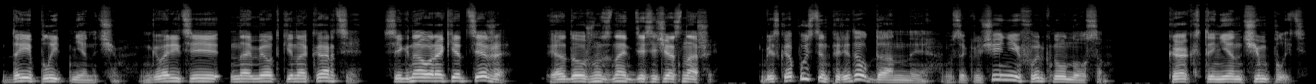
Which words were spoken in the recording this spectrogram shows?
Да и плыть не на чем. Говорите, наметки на карте? Сигналы ракет те же? Я должен знать, где сейчас наши». Бескапустин передал данные. В заключении фыркнул носом. «Как ты не на чем плыть?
